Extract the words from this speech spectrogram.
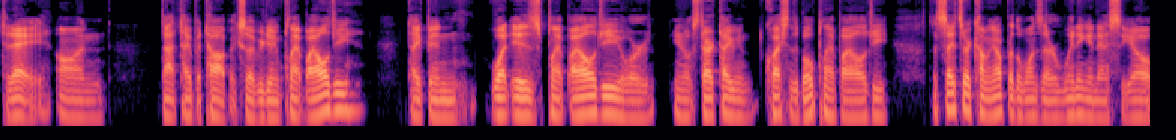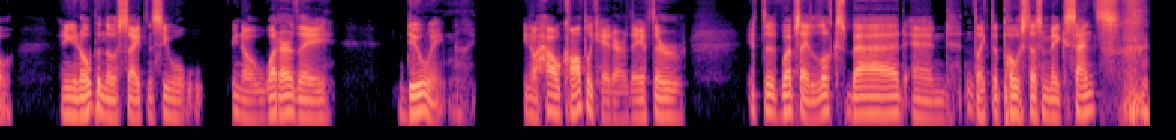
today on that type of topic. So if you're doing plant biology, type in what is plant biology or you know start typing questions about plant biology. The sites that are coming up are the ones that are winning in SEO. And you can open those sites and see well, you know, what are they doing? You know, how complicated are they? If they're if the website looks bad and like the post doesn't make sense and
